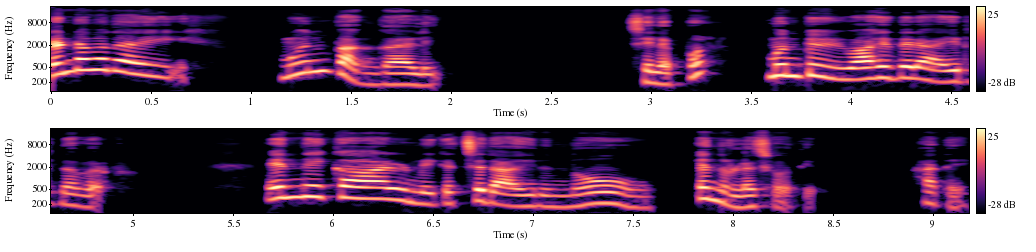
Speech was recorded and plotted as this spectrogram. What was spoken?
രണ്ടാമതായി മുൻ പങ്കാളി. ചിലപ്പോൾ മുൻപ് വിവാഹിതരായിരുന്നവർ. എന്നേക്കാൾ മികച്ചതായിരുന്നോ? എന്നുള്ള ചോദ്യം. അതെ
